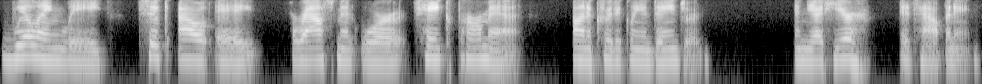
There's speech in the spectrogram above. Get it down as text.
willingly took out a harassment or take permit on a critically endangered. And yet here it's happening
